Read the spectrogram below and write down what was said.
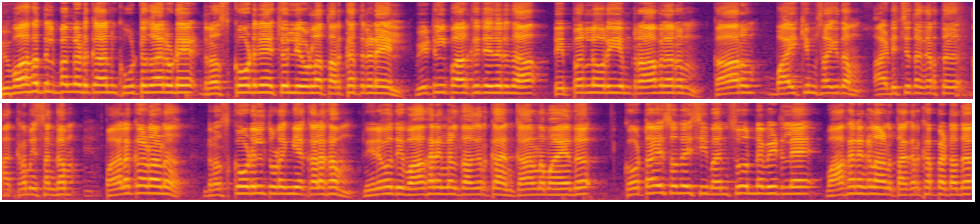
വിവാഹത്തിൽ പങ്കെടുക്കാൻ കൂട്ടുകാരുടെ ഡ്രസ് കോഡിനെ ചൊല്ലിയുള്ള തർക്കത്തിനിടയിൽ വീട്ടിൽ പാർക്ക് ചെയ്തിരുന്ന ടിപ്പർ ലോറിയും ട്രാവലറും കാറും ബൈക്കും സഹിതം അടിച്ചു തകർത്ത് അക്രമി സംഘം. പാലക്കാടാണ് ഡ്രസ് കോഡിൽ തുടങ്ങിയ കലഹം നിരവധി വാഹനങ്ങൾ തകർക്കാൻ കാരണമായത്. കോട്ടായി സ്വദേശി മൻസൂറിന്റെ വീട്ടിലെ വാഹനങ്ങളാണ് തകർക്കപ്പെട്ടത്.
